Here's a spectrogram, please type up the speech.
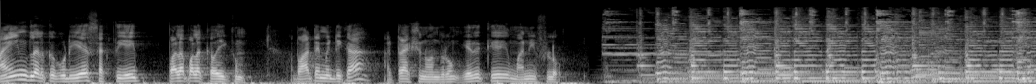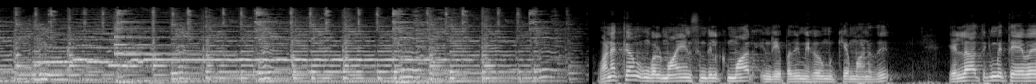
மைண்டில் இருக்கக்கூடிய சக்தியை பளபளக்க வைக்கும். அப்போ ஆட்டோமேட்டிக்காக அட்ராக்ஷன் வந்துடும் எதுக்கு? மணி ஃப்ளோ வணக்கம் உங்கள் மாயன் செந்தில்குமார். இன்றைய பதிவு மிகவும் முக்கியமானது. எல்லாத்துக்குமே தேவை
